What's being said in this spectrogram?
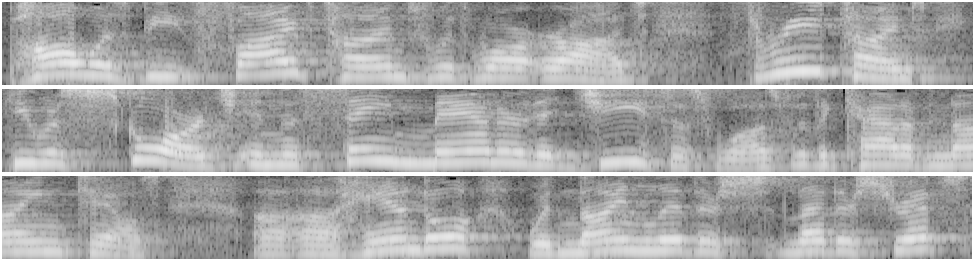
Paul was beat five times with rods. Three times he was scourged in the same manner that Jesus was with a cat of nine tails. A handle with nine leather, leather strips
